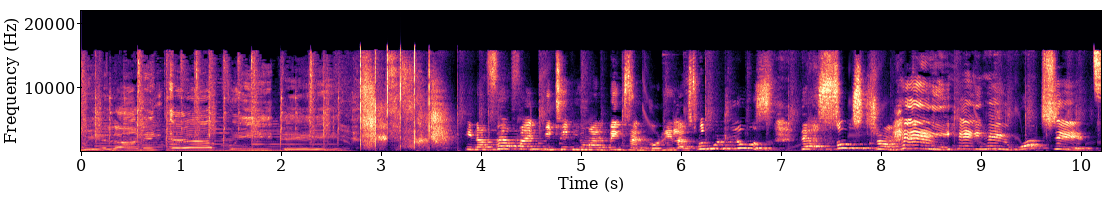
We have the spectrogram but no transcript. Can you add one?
We're learning every day. In a fair fight between human beings and gorillas, we would lose. They are so strong. Hey, hey, hey, watch it.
